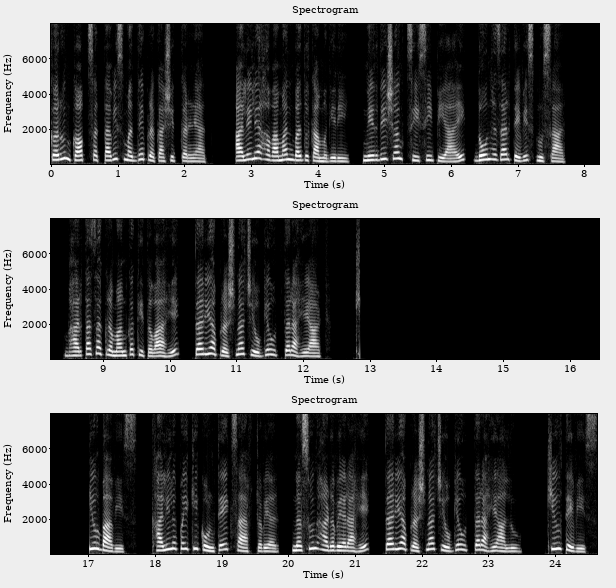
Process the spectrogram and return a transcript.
करून कॉप सत्तावीसमध्ये प्रकाशित करण्यात आलेल्या हवामान बदल कामगिरी निर्देशांक सीसीपीआय दोन हजार तेवीसनुसार. भारताचा क्रमांक कितवा आहे? तर या प्रश्नाचे योग्य उत्तर आहे आठ. क्यू बावीस. खालीलपैकी कोणते एक सॉफ्टवेअर नसून हार्डवेअर आहे तर या प्रश्नाचे योग्य उत्तर आहे आलू. क्यू तेवीस.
